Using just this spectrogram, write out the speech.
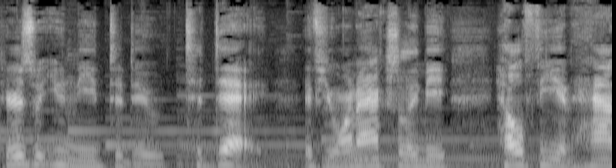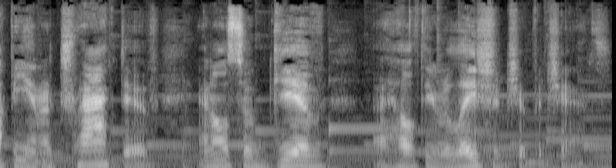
here's what you need to do today if you want to actually be healthy and happy and attractive and also give a healthy relationship a chance.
